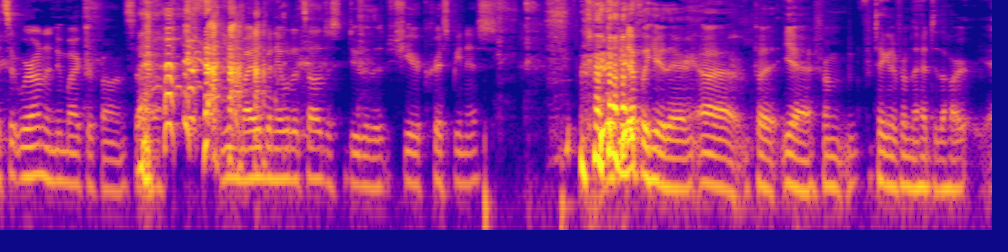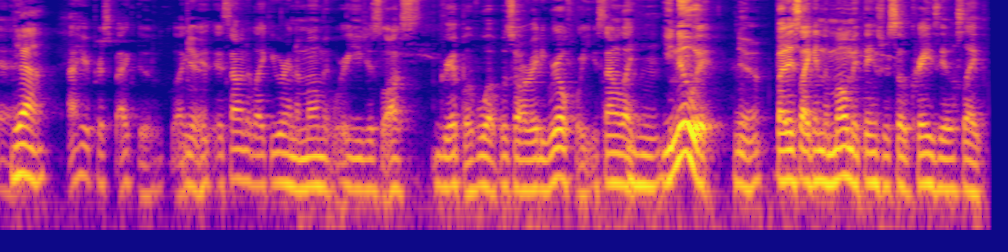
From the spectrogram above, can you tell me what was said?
it's we're on a new microphone, so you might have been able to tell just due to the sheer crispiness. you definitely hear there, uh, but yeah, from taking it from the head to the heart. yeah I hear perspective. Like Yeah. it, it sounded like you were in a moment where you just lost grip of what was already real for you. It sounded like Mm-hmm. you knew it, Yeah, but it's like in the moment things were so crazy. It was like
